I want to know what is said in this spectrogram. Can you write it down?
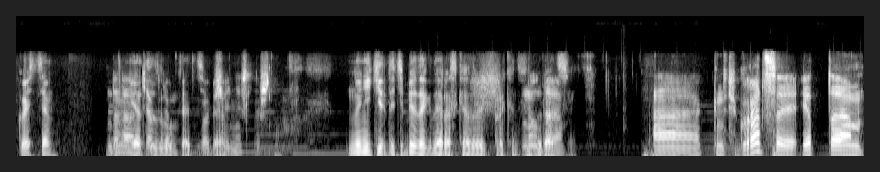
Костя? Да, Нет звука от тебя. вообще не слышно. Ну, Никита, тебе тогда рассказывать про конфигурацию. Ну, да. А, конфигурация — это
